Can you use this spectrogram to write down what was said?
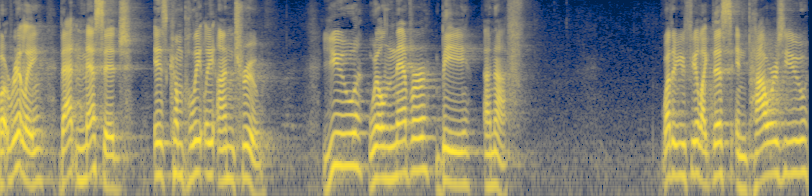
But really, that message is completely untrue. You will never be enough. Whether you feel like this empowers you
